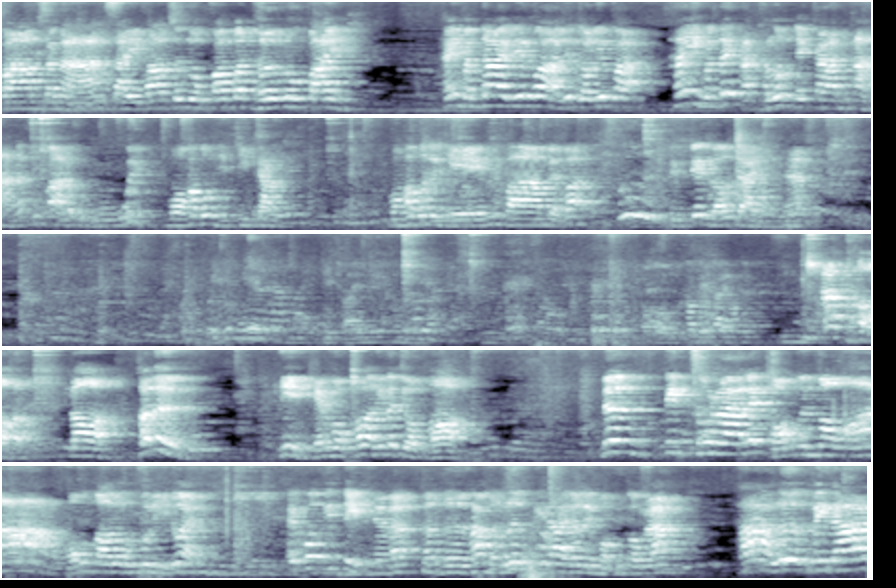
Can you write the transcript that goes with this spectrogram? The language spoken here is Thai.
ความสนานใส่ความสนุกความบันเทิงลงไป ให้มันได้เรียกว่าเราเรียกว่า ให้มันได้อัตรสในการอ่านนะทุกอ่านแล้วโอ้โหมองข้าพบเห็นจริงจังมองข้าพบเห็นความแบบว่าตื่นเต้นเร้าใจนะอ้าไปได้ห้องนี้อะต่อต่อข้อหนึ่งนี่เขียนหกข้อนี้ก็จบพอ หนึ่งติดสุราและของเงินเมาอ่าของเมาแล้วของบุหรี่ด้วยไอ้พวกที่ติดเนี่ยนะก็คือถ้ามันเลิกไม่ได้แล้วเลยบอกตรงๆนะ ถ้าเลิกไม่ได้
